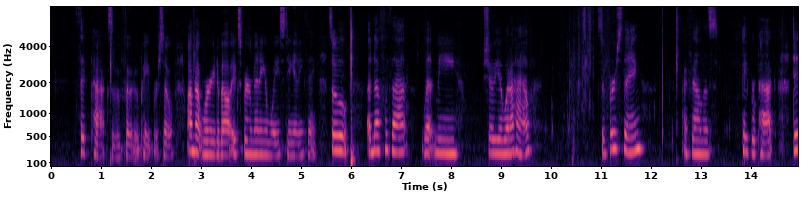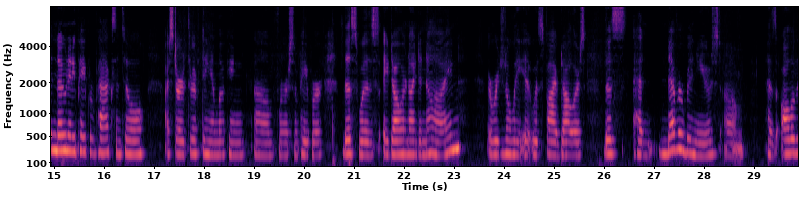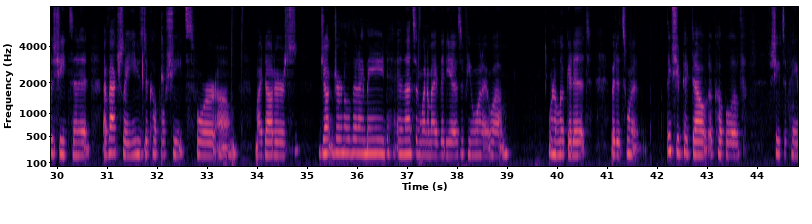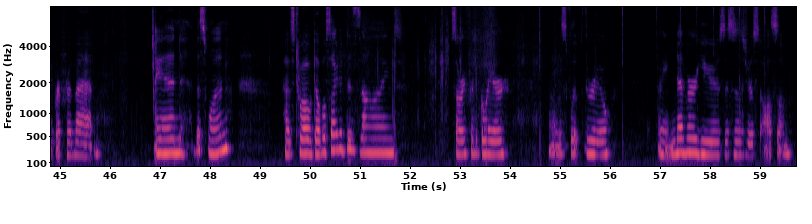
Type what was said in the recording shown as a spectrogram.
thick packs of photo paper. So I'm not worried about experimenting and wasting anything. So enough with that. Let me show you what I have. So first thing, I found this paper pack. Didn't own any paper packs until I started thrifting and looking um, for some paper. This was a dollar ninety-nine Originally it was $5. This had never been used. Um, has all of the sheets in it. I've actually used a couple sheets for um, my daughter's junk journal that I made, and that's in one of my videos if you want to um, want to look at it. But it's one. I think she picked out a couple of sheets of paper for that. And this one has 12 double-sided designs. Sorry for the glare. I'll just flip through. I mean, never use. This is just awesome.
